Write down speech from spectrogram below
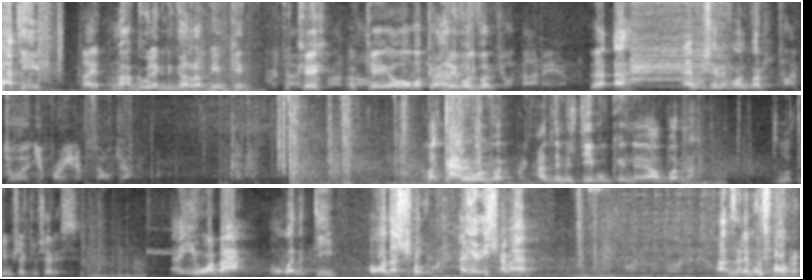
يا تيم طيب نروح جولك نجرب يمكن أوكي أوكي. هو بكره ريفولفر. لا مش ريفولفر. بكره ريفولفر حد من التيم ممكن يعبرنا يلا التيم شكله شرس أيوه بقى هو ده التيم هو ده الشغل. هي دي الشباب. أنزل أموت فورا.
